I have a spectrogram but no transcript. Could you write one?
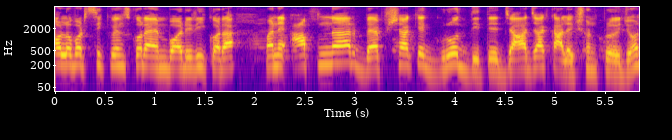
অল ওভার সিকোয়েন্স করা এমব্রয়ডারি করা। মানে আপনার ব্যবসাকে গ্রোথ দিতে যা যা কালেকশন প্রয়োজন।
